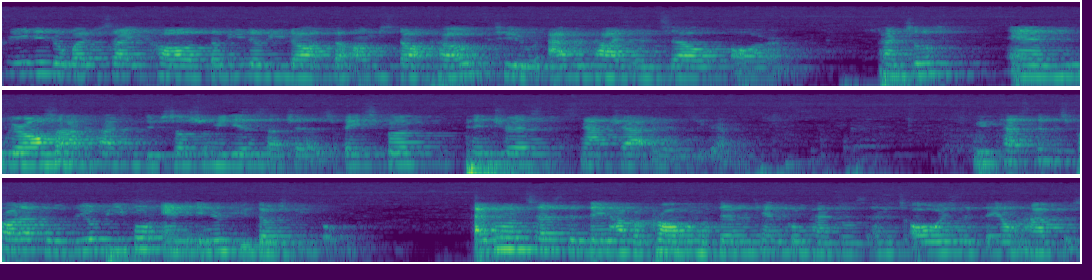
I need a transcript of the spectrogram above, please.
created a website called www.theumps.co to advertise and sell our pencils. And we're also advertising through social media such as Facebook, Pinterest, Snapchat, and Instagram. We've tested this product with real people and interviewed those people. Everyone says that they have a problem with their mechanical pencils, and it's always that they don't have the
